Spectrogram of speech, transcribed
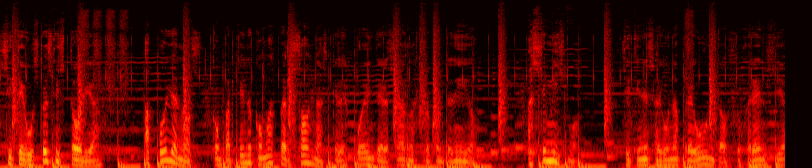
Si te gustó esta historia, apóyanos compartiendo con más personas que les pueda interesar nuestro contenido. Asimismo, si tienes alguna pregunta o sugerencia,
